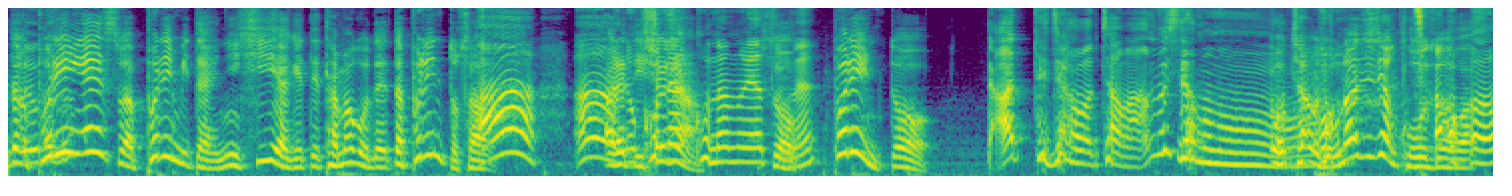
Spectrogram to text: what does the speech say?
だからプリンエースはプリンみたいに火上げて卵でだプリンとさあーあーあれって一緒じゃん粉粉のやつねプリンとだってじゃあ茶碗蒸しだもの。お茶碗同じじゃん構造茶は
